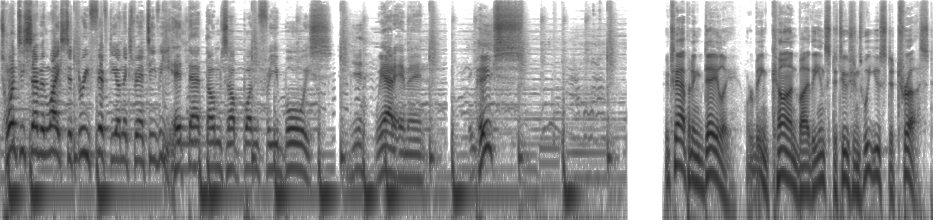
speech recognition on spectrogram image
27 likes to 350 on Knicks Fan TV. Hit that thumbs up button for you boys. Yeah. We out of here, man. Peace. It's happening daily. We're being conned by the institutions we used to trust.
